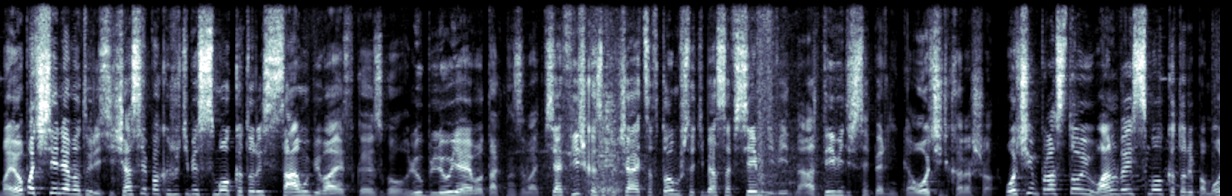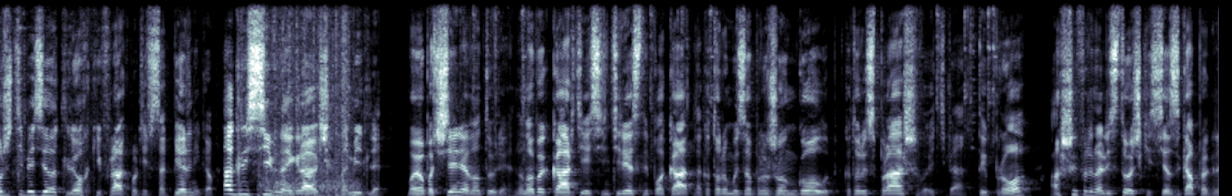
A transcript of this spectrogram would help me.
Мое почтение в натуре, сейчас я покажу тебе смог, который сам убивает в CSGO. Люблю я его так называть. Вся фишка заключается в том, что тебя совсем не видно, а ты видишь соперника очень хорошо. Очень простой one-way смог, который поможет тебе сделать легкий фраг против соперников, агрессивно играющих на мидле. Мое почтение в натуре. На новой карте есть интересный плакат, на котором изображен голубь, который спрашивает тебя, ты про? А шифры на листочке с языка программирования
